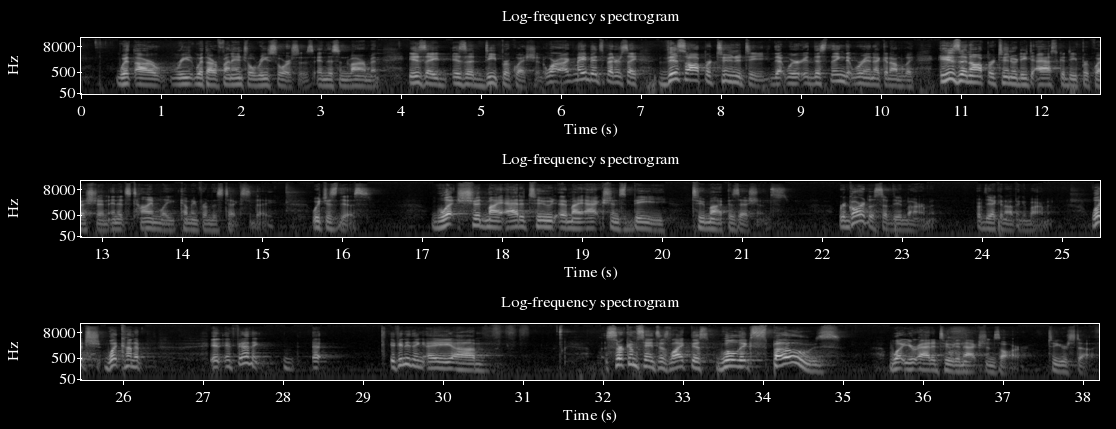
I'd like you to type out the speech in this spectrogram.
with our, re, with our financial resources in this environment is a, is a deeper question. Or uh, maybe it's better to say this opportunity that we're, this thing that we're in economically is an opportunity to ask a deeper question, and it's timely coming from this text today, which is this what should my attitude and my actions be to my possessions, regardless of the environment, of the economic environment? What, sh- what kind of, if anything, uh, if anything, a um, circumstances like this will expose what your attitude and actions are to your stuff.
